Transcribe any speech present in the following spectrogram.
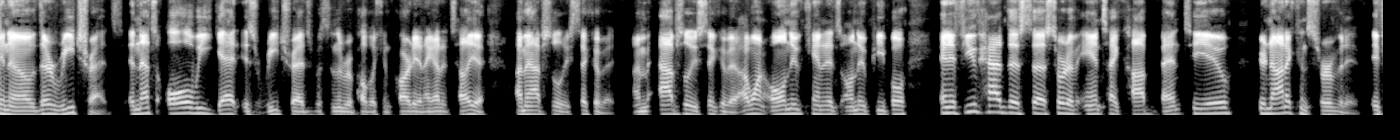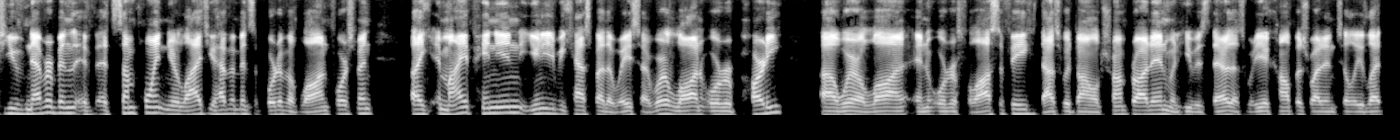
you know, they're retreads. And that's all we get is retreads within the Republican Party. And I got to tell you, I'm absolutely sick of it. I'm absolutely sick of it. I want all new candidates, all new people. And if you've had this uh, sort of anti cop bent to you, you're not a conservative. If you've never been, if at some point in your life you haven't been supportive of law enforcement, like in my opinion, you need to be cast by the wayside. We're a law and order party. Uh, we're a law and order philosophy. That's what Donald Trump brought in when he was there. That's what he accomplished right until he let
